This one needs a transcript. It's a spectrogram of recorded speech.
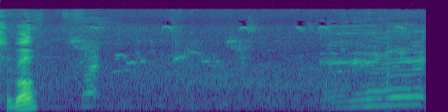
C'est bon Ouais. Et...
